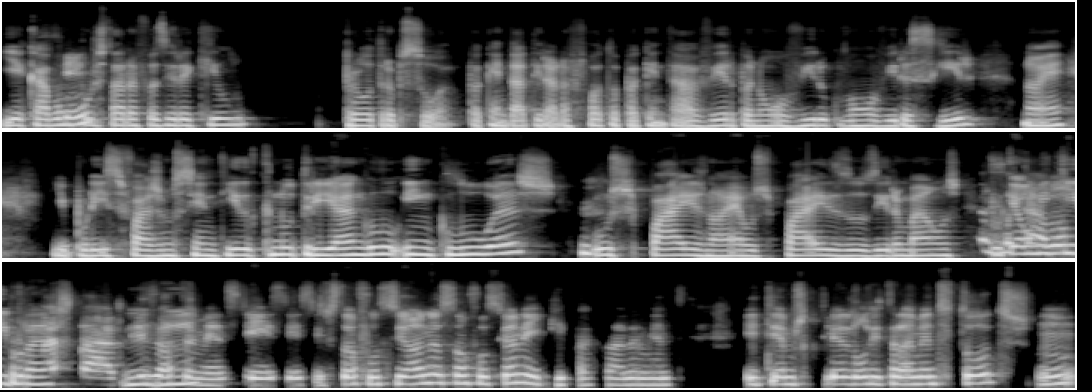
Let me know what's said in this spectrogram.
e acabam Sim. por estar a fazer aquilo para outra pessoa, para quem está a tirar a foto, para quem está a ver, para não ouvir o que vão ouvir a seguir, não é? E por isso faz-me sentido que no triângulo incluas os pais, não é? Os pais, os irmãos, porque é uma equipa. Uhum. Exatamente, sim, sim, sim. Só funciona, só funciona a equipa, claramente. E temos que ter literalmente todos um,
